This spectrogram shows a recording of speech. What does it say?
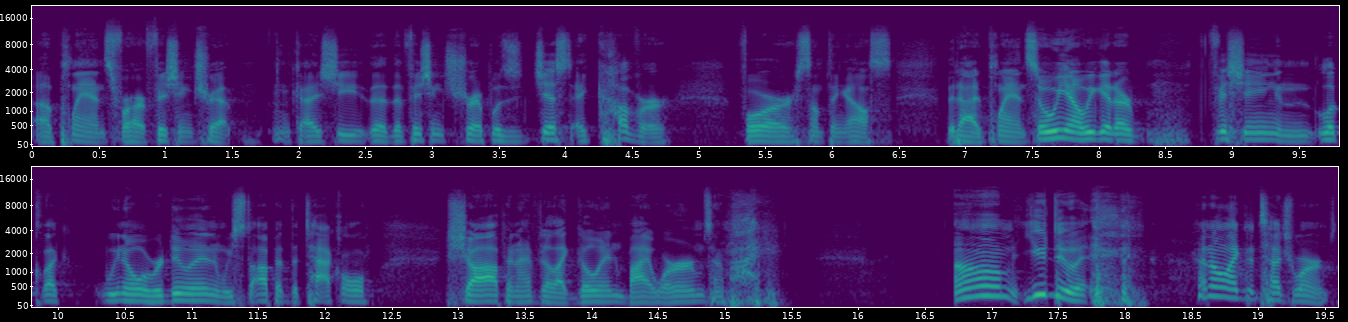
uh, plans for our fishing trip. Okay, she the, the fishing trip was just a cover for something else that I had planned. So you know, we get our fishing and look like we know what we're doing, and we stop at the tackle shop, and I have to like go in and buy worms. And I'm like, um, you do it. I don't like to touch worms,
